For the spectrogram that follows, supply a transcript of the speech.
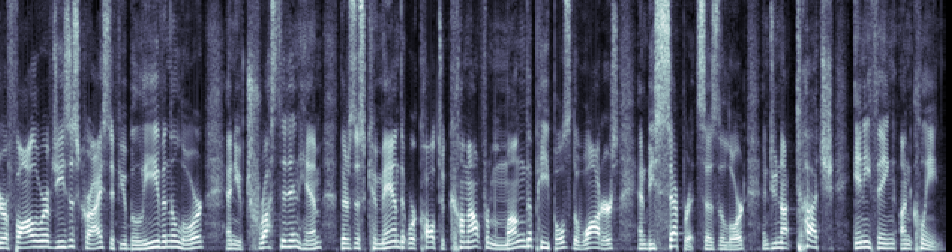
you're a follower of Jesus Christ, if you believe in the Lord and you've trusted in Him, there's this command that we're called to come out from among the peoples, the waters, and be separate, says the Lord, and do not touch anything unclean.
